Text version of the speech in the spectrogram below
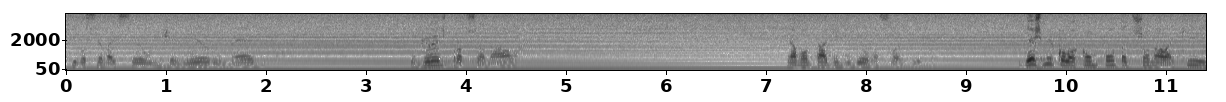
que você vai ser, o engenheiro, o médico, o grande profissional. É a vontade de Deus na sua vida. Deixe-me colocar um ponto adicional aqui,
